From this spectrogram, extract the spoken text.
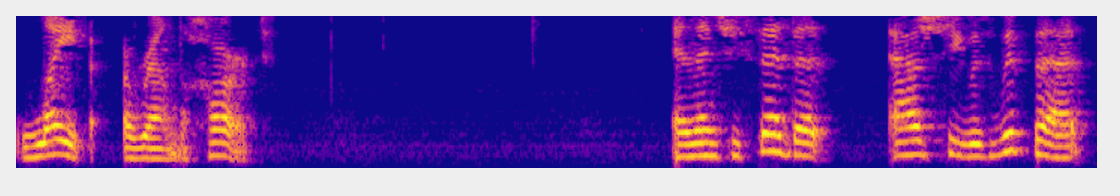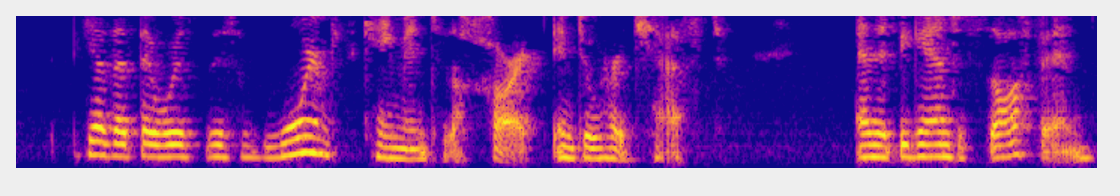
light around the heart. And then she said that as she was with that, yeah, that there was this warmth came into the heart, into her chest and it began to soften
